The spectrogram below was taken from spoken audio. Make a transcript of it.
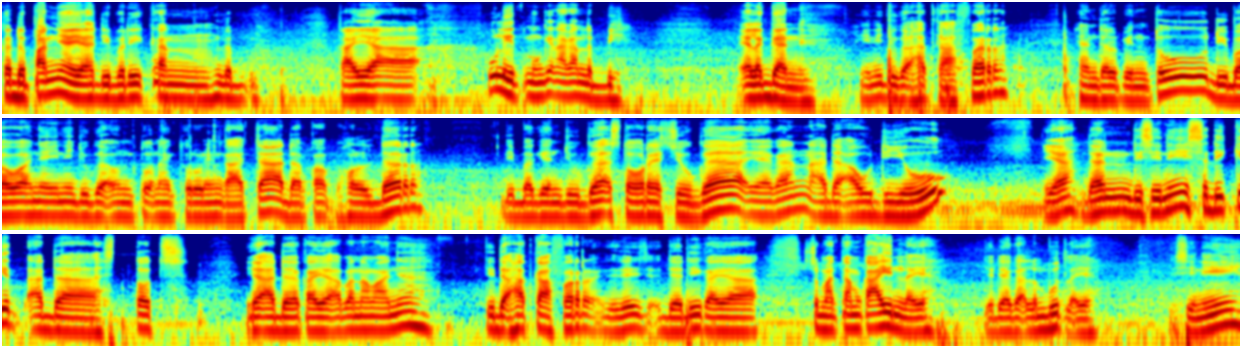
ke depannya ya diberikan kayak kulit mungkin akan lebih elegan ya. Ini juga hard cover handle pintu di bawahnya ini juga untuk naik turunin kaca ada cup holder di bagian juga storage juga ya kan ada audio ya dan di sini sedikit ada touch. Ya ada kayak apa namanya? Tidak hard cover. Jadi jadi kayak semacam kain lah ya. Jadi agak lembut lah ya. Di sini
